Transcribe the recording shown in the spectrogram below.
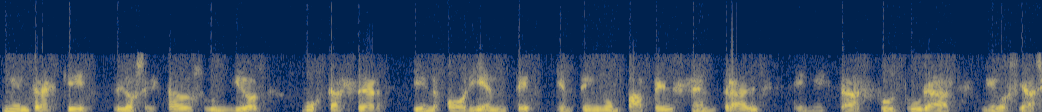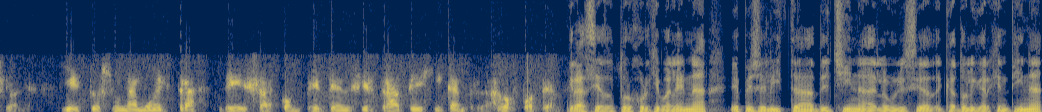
mientras que los Estados Unidos busca ser quien oriente, quien tenga un papel central en estas futuras negociaciones. Y esto es una muestra de esa competencia estratégica entre las dos potencias. Gracias, doctor Jorge Malena, especialista de China de la Universidad Católica Argentina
